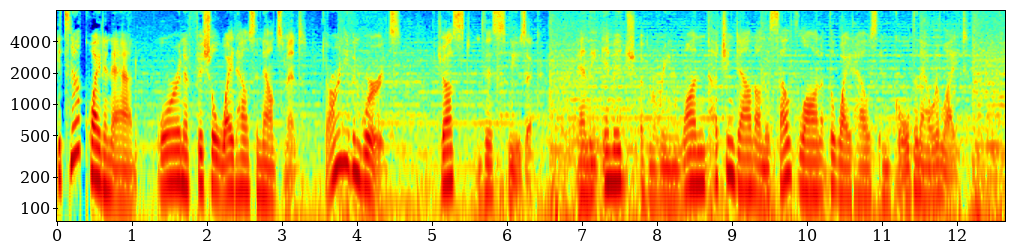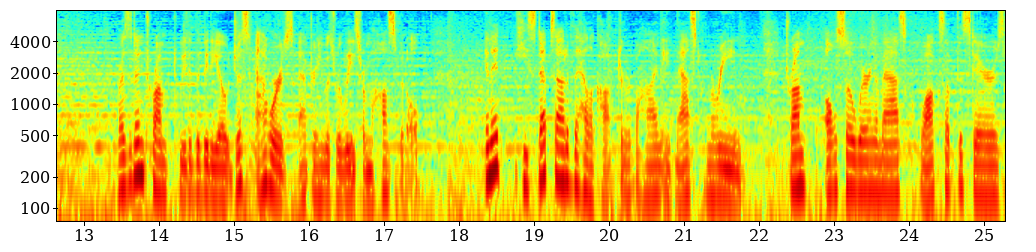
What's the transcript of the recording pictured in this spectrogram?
It's not quite an ad or an official White House announcement. There aren't even words, just this music and the image of Marine One touching down on the south lawn of the White House in golden hour light. President Trump tweeted the video just hours after he was released from the hospital. In it, he steps out of the helicopter behind a masked Marine. Trump, also wearing a mask, walks up the stairs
